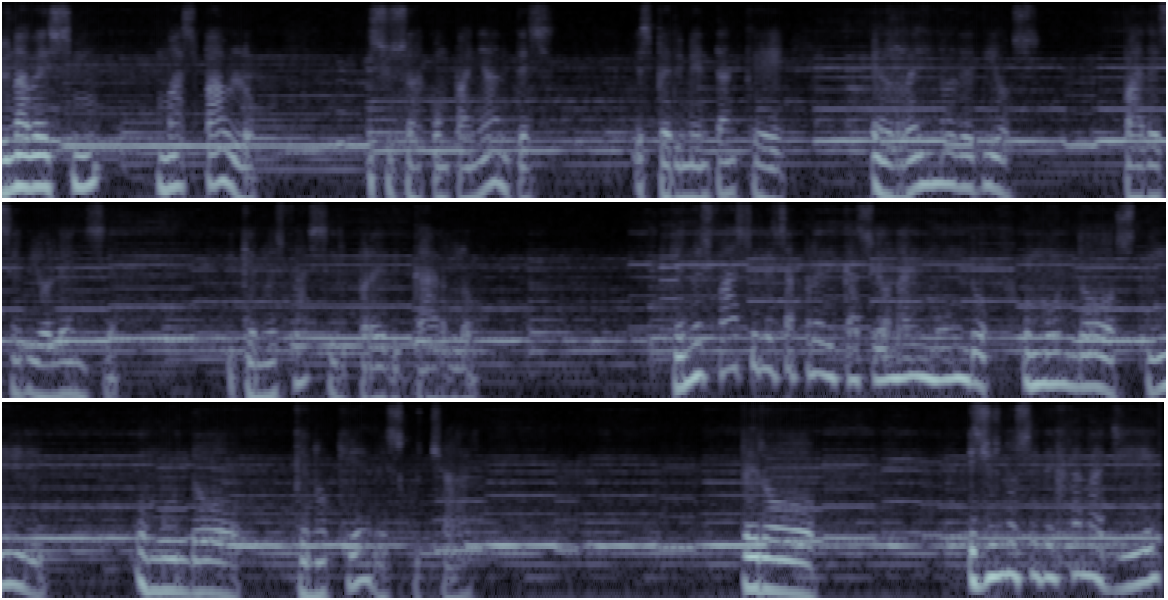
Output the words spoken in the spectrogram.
Y una vez más Pablo y sus acompañantes experimentan que el reino de Dios padece violencia y que no es fácil predicarlo. Que no es fácil esa predicación al mundo, un mundo hostil, un mundo que no quiere escuchar. Pero ellos no se dejan allí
